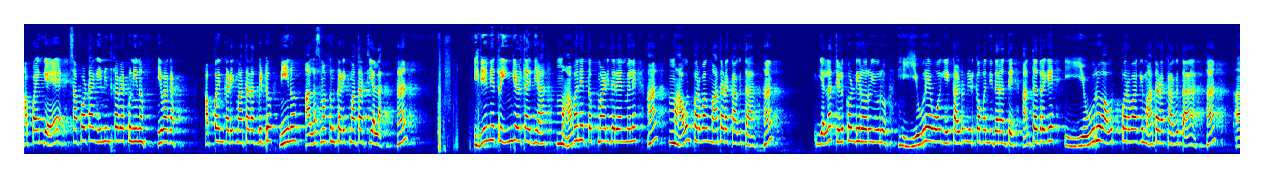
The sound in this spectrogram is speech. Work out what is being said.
ಅಪ್ಪನಿಗೆ ಸಪೋರ್ಟ್ ಆಗಿ ನಿಂತ್ಕೋಬೇಕು ನೀನು ಇವಾಗ. ಅಪ್ಪನ ಕಡೆಗೆ ಮಾತಾಡೋದ್ ಬಿಟ್ಟು ನೀನು ಆ ಲಸ್ಮಕ್ಕನ ಕಡೆಗೆ ಮಾತಾಡ್ತೀಯಲ್ಲ ಹಾ? ಇದೇನ್ ಹತ್ರ ಹಿಂಗ್ ಹೇಳ್ತಾ ಇದ್ಯಾ ಮಾವನೇ ತಪ್ಪು ಮಾಡಿದ್ದಾರೆ ಅಂದ್ಮೇಲೆ ಹ? ಮಾವನ್ ಪರವಾಗಿ ಮಾತಾಡಕ್ಕಾಗುತ್ತಾ ಹಾ? ಎಲ್ಲ ತಿಳ್ಕೊಂಡಿರೋರು ಇವರು. ಇವರೇ ಹೋಗಿ ಕಳ್ಳರು ಹಿಡ್ಕೊಂಡ್ ಬಂದಿದಾರಂತೆ ಅಂತದ್ರಾಗೆ ಇವರು ಅವ್ರ ಪರವಾಗಿ ಮಾತಾಡಕ್ಕಾಗುತ್ತಾ ಹಾ? ಆ,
